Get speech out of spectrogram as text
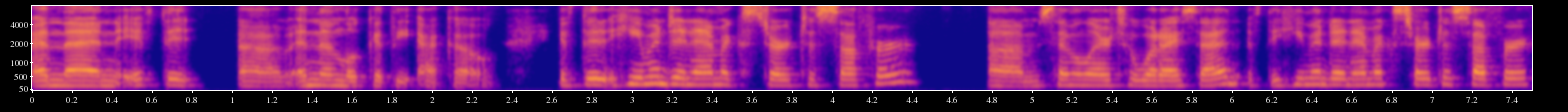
And then if the um, and then look at the echo. If the hemodynamics start to suffer, um, similar to what I said, if the hemodynamics start to suffer,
